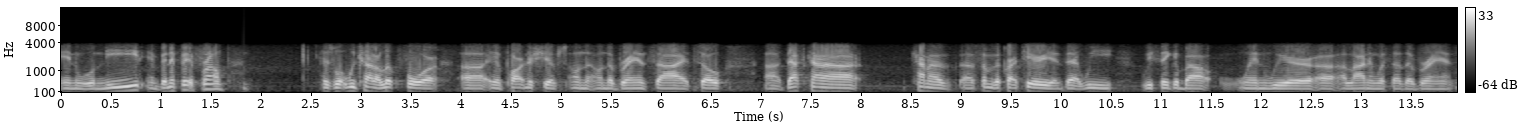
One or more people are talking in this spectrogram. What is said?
and will need and benefit from is what we try to look for uh, in partnerships on the on the brand side so uh, that's kind of kind of uh, some of the criteria that we we think about when we're uh, aligning with other brands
